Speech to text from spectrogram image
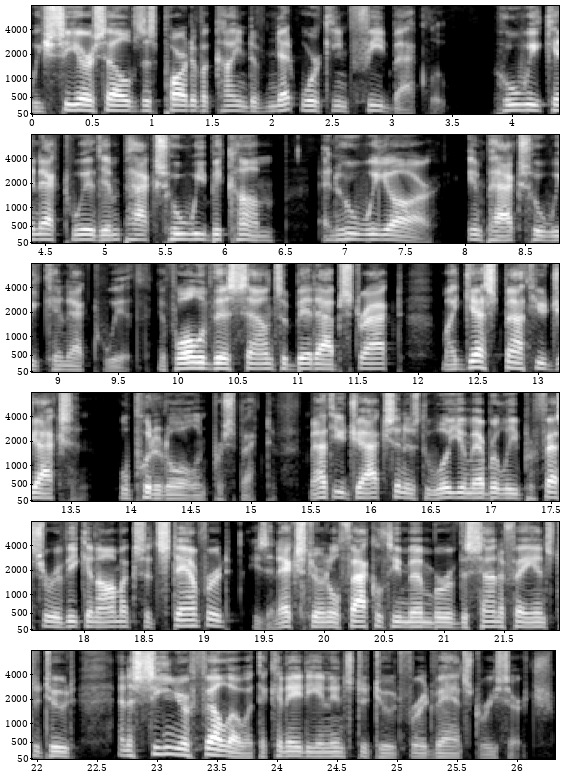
we see ourselves as part of a kind of networking feedback loop. Who we connect with impacts who we become, and who we are impacts who we connect with. If all of this sounds a bit abstract, my guest Matthew Jackson will put it all in perspective. Matthew Jackson is the William Eberle Professor of Economics at Stanford. He's an external faculty member of the Santa Fe Institute and a senior fellow at the Canadian Institute for Advanced Research.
